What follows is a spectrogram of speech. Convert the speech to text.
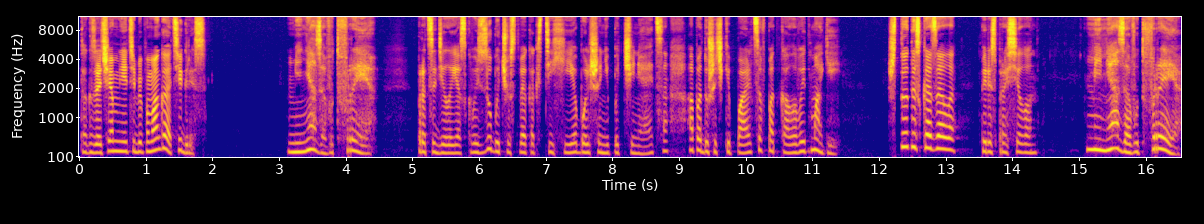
Так зачем мне тебе помогать, Игрис?» «Меня зовут Фрея», — процедила я сквозь зубы, чувствуя, как стихия больше не подчиняется, а подушечки пальцев подкалывает магией. «Что ты сказала?» — переспросил он. «Меня зовут Фрея»,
